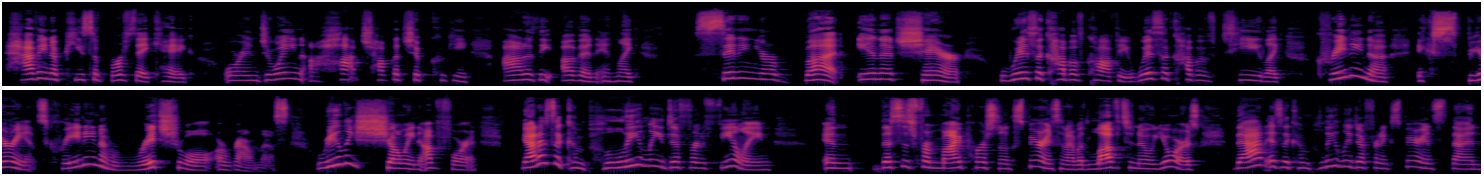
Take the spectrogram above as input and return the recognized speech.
having a piece of birthday cake or enjoying a hot chocolate chip cookie out of the oven and like sitting your butt in a chair with a cup of coffee, with a cup of tea, like creating a experience, creating a ritual around this, really showing up for it. That is a completely different feeling and this is from my personal experience and i would love to know yours that is a completely different experience than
